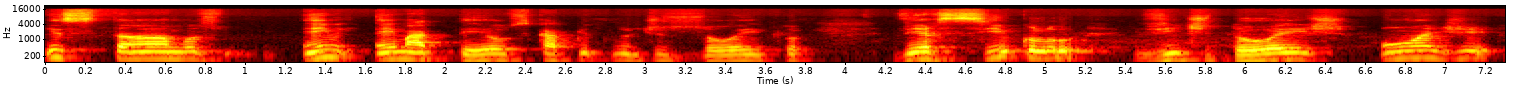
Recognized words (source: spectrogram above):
Estamos em, em Mateus, capítulo 18, versículo 22, onde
